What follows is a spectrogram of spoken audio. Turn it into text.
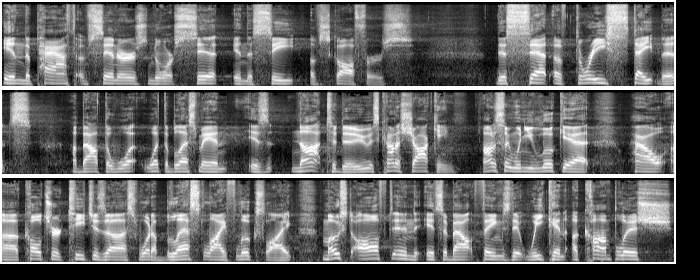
in the path of sinners, nor sit in the seat of scoffers. This set of three statements about the, what, what the blessed man is not to do is kind of shocking. Honestly, when you look at how uh, culture teaches us what a blessed life looks like, most often it's about things that we can accomplish,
